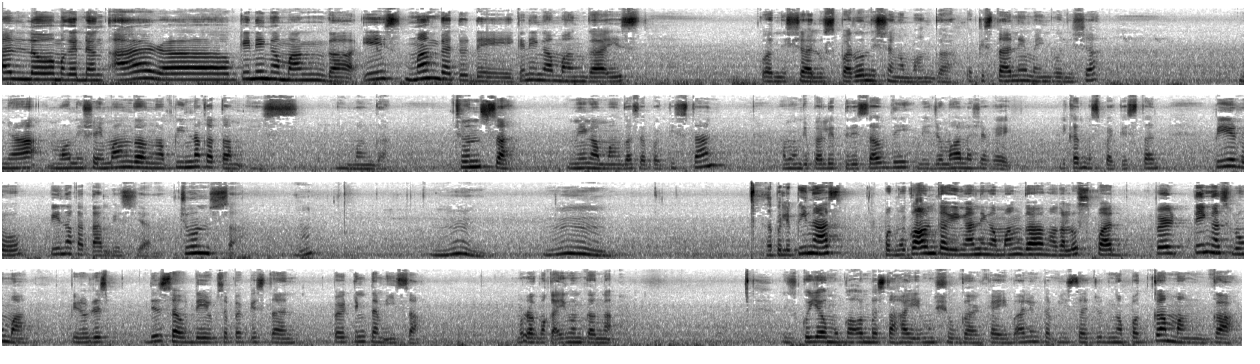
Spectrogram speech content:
Hello, magandang araw. Kini nga mangga is mangga today. Kini nga mangga is kuan ni siya lusparon ni siya nga mangga. Pakistani mango ni siya. Nya mo ni siya mangga nga pinakatamis. Mangga. Chunsa. Ni nga mangga sa Pakistan. Among gipalit diri Saudi, medyo mahal na siya kay ikan mas Pakistan. Pero pinakatamis siya. Chunsa. Hmm? Mm. Mm. Sa Pilipinas, pag mukaon ka gingani nga mangga nga kaluspad, perting as luma. Pero this, this Saudi sa Pakistan, perting tamisa. Murag makaingon ka nga. Is kuya mukaon basta hay imong sugar kay baling tamisa jud nga pagka mangga.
